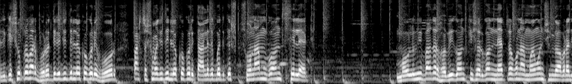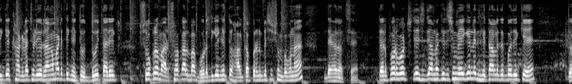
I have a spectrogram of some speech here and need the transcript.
এদিকে শুক্রবার ভোরের দিকে যদি লক্ষ্য করি, ভোর পাঁচটার সময় যদি লক্ষ্য করি, তাহলে দেখব এদিকে সুনামগঞ্জ সিলেট মৌলভীবাজার, হবিগঞ্জ, কিশোরগঞ্জ, নেত্রকোনা, ময়মনসিংহ দিকে খাগড়াছড়ি রাঙামাটিতে কিন্তু দুই তারিখ শুক্রবার সকাল বা ভোরের দিকে কিন্তু হালকা পরিমাণ বেশি সম্ভাবনা দেখা যাচ্ছে। তার পরবর্তীতে যদি আমরা কিছু সময় এগিয়ে দেখি, তাহলে দেখব এদিকে তো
